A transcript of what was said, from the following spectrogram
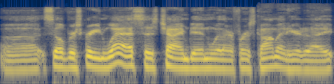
Uh, Silver Screen West has chimed in with our first comment here tonight.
